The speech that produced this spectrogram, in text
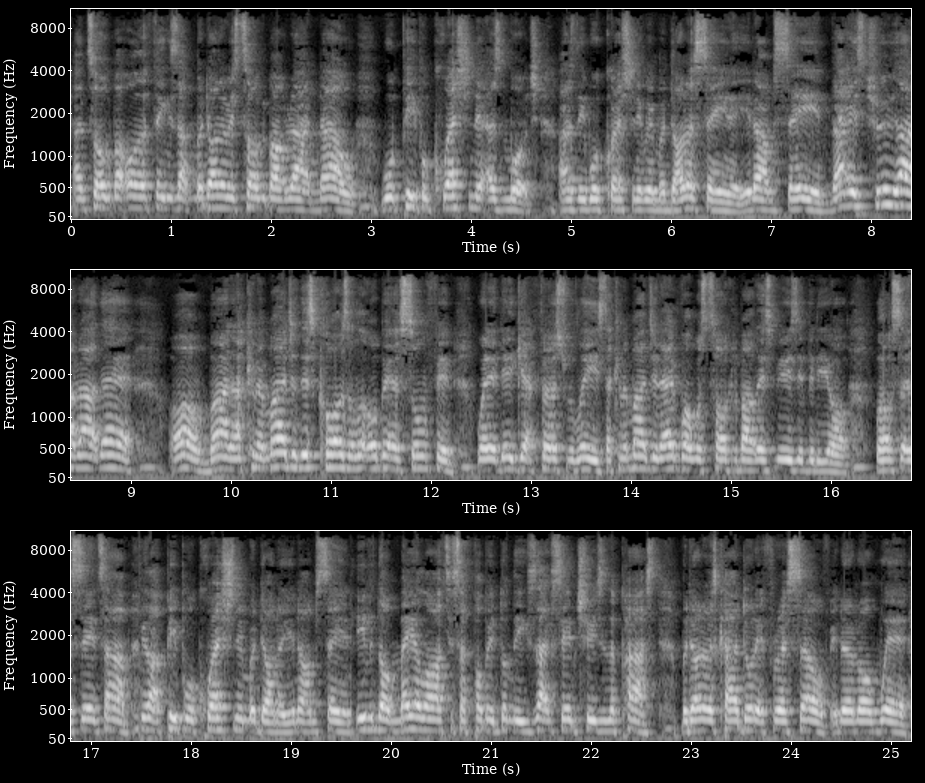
and talking about all the things that Madonna is talking about right now, would people question it as much as they would question it with Madonna saying it? You know what I'm saying? That is true, that right there. Oh man, I can imagine this caused a little bit of something when it did get first released. I can imagine everyone was talking about this music video. Well, so at the same time, I feel like people were questioning Madonna, you know what I'm saying? Even though male artists have probably done the exact same tunes in the past, Madonna has kind of done it for herself in her own way.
